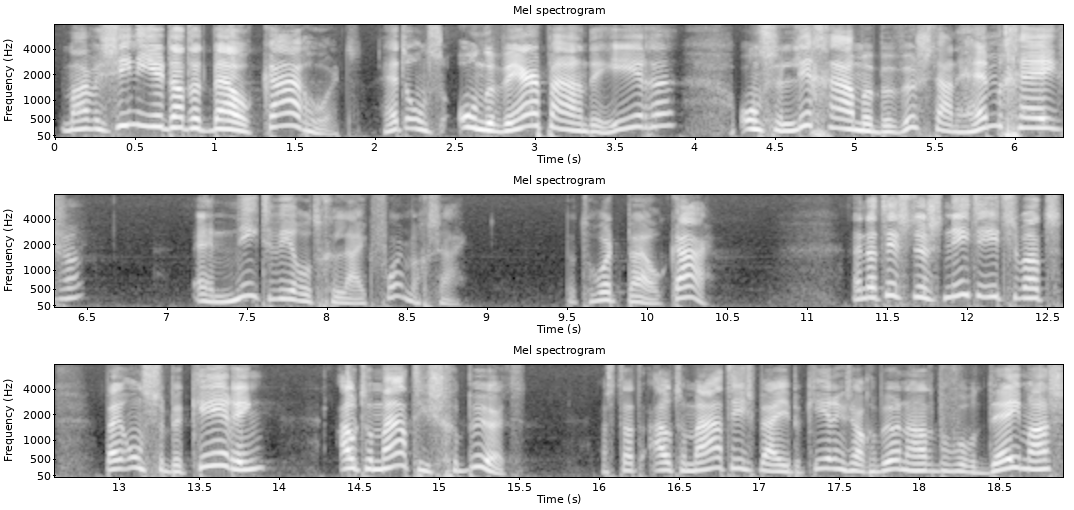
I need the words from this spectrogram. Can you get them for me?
Maar we zien hier dat het bij elkaar hoort. Het ons onderwerpen aan de Here, onze lichamen bewust aan Hem geven en niet wereldgelijkvormig zijn. Dat hoort bij elkaar. En dat is dus niet iets wat bij onze bekering automatisch gebeurt. Als dat automatisch bij je bekering zou gebeuren, dan had bijvoorbeeld Demas,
